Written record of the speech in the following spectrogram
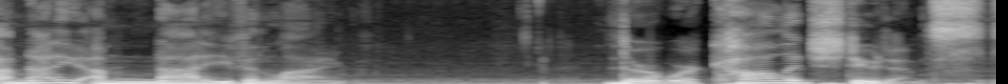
I'm not, e- I'm not even lying. There were college students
